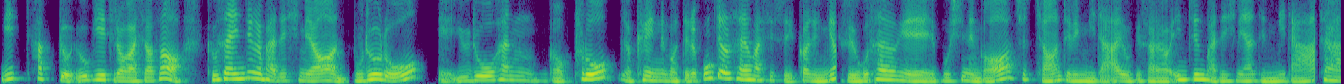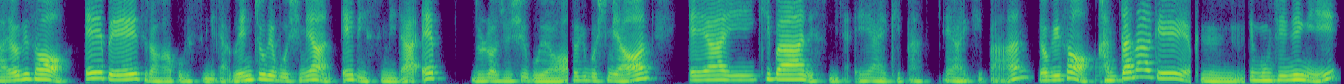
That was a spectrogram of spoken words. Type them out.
및 학교 여기에 들어가셔서 교사 인증을 받으시면 무료로 예, 유료한 거 프로 적혀 있는 것들을 공짜로 사용하실 수 있거든요. 그래서 이거 사용해 보시는 거 추천드립니다. 여기서 인증 받으시면 됩니다. 자, 여기서 앱에 들어가 보겠습니다. 왼쪽에 보시면 앱이 있습니다. 앱 눌러주시고요. 여기 보시면 AI 기반 있습니다. AI 기반, AI 기반. 여기서 간단하게 그 인공지능이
